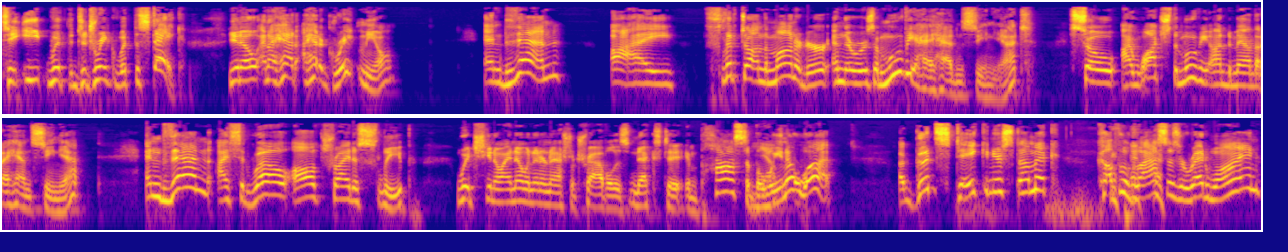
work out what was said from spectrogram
to eat with, to drink with the steak. You know, and I had, I had a great meal. And then I flipped on the monitor and there was a movie I hadn't seen yet. So I watched the movie on demand that I hadn't seen yet. And then I said, well, I'll try to sleep, which, you know, I know in international travel is next to impossible. Yep. Well, you know what? A good steak in your stomach, a couple glasses of red wine,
